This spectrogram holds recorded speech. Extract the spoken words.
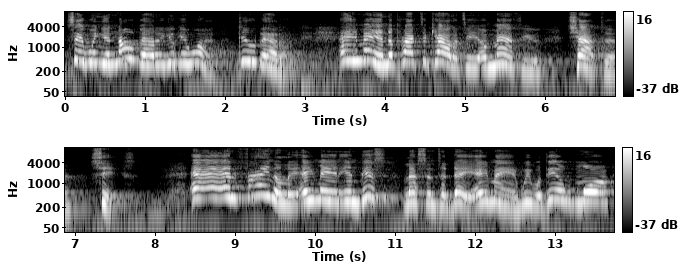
Say, when you know better, you can what? Do better. Amen. The practicality of Matthew chapter 6. And finally, amen, in this lesson today, amen, we will deal more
